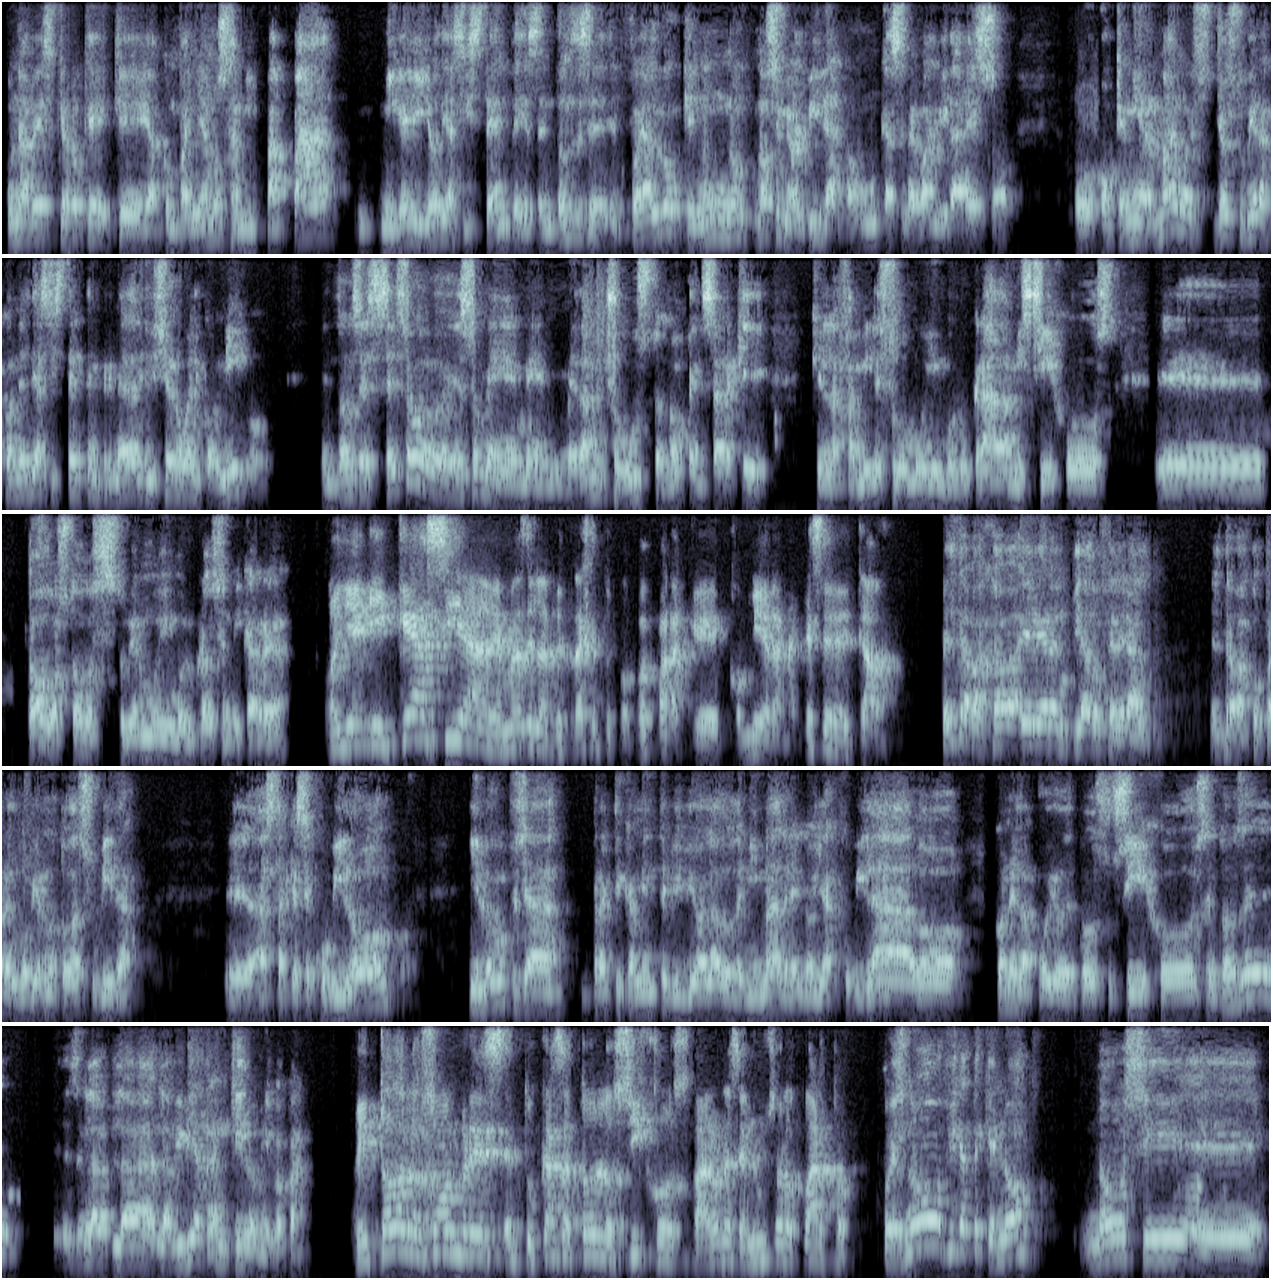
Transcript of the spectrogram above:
una vez creo que, acompañamos a mi papá, Miguel y yo, de asistentes. Entonces eh, fue algo que no, se me olvida, ¿no? Nunca se me va a olvidar eso. O, que mi hermano, yo estuviera con él de asistente en primera división o él conmigo. Entonces eso, eso me, da mucho gusto, ¿no? Pensar que, la familia estuvo muy involucrada, mis hijos, eh, todos, todos estuvieron muy involucrados en mi carrera. Oye, ¿y qué hacía además del arbitraje tu papá para que comieran? ¿A qué se dedicaba? Él trabajaba, él era empleado federal, él trabajó para el gobierno toda su vida, eh, hasta que se jubiló y luego pues ya prácticamente vivió al lado de mi madre, ¿no? Ya jubilado, con el apoyo de todos sus hijos, entonces la, vivía tranquilo mi papá. ¿Y todos los hombres en tu casa, todos los hijos varones en un solo cuarto? Pues no, fíjate que no, no, sí, eh,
